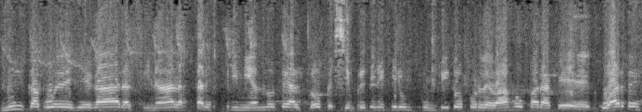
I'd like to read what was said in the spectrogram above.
nunca puedes llegar al final a estar exprimiéndote al tope, siempre tienes que ir un puntito por debajo para que guardes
